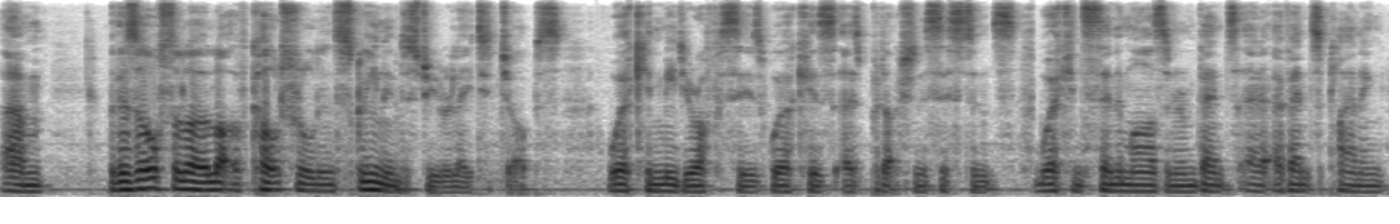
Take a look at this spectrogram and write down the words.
Um, but there's also a lot of cultural and screen industry related jobs. Work in media offices, work as, as production assistants, work in cinemas and events, uh, events planning,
